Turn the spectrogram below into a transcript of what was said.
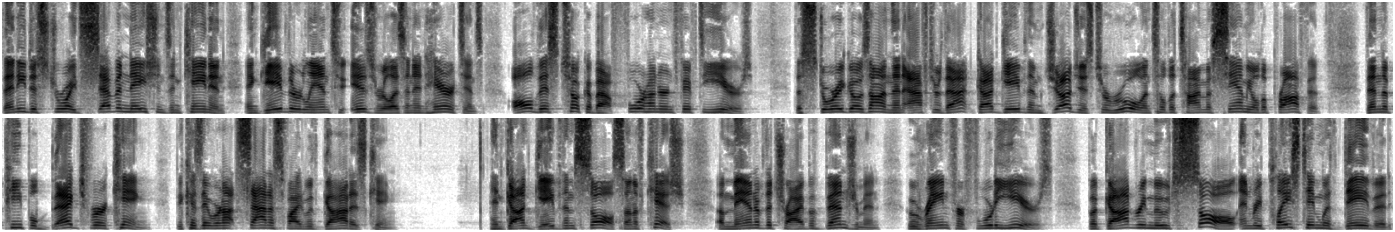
Then he destroyed seven nations in Canaan and gave their land to Israel as an inheritance. All this took about 450 years. The story goes on. Then, after that, God gave them judges to rule until the time of Samuel the prophet. Then the people begged for a king because they were not satisfied with God as king. And God gave them Saul, son of Kish, a man of the tribe of Benjamin, who reigned for 40 years. But God removed Saul and replaced him with David,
